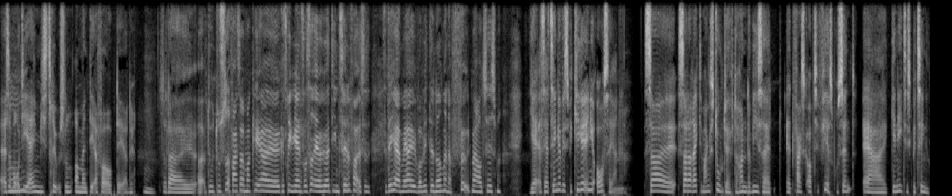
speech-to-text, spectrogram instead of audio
altså mm. hvor de er i mistrivsel, og man derfor opdager det. Mm. Så der, øh, du, du sidder faktisk og markerer, øh, Katrine, jeg er interesseret i at høre din tilføjelse til det her med, hvorvidt det er noget, man er født med autisme. Ja, altså jeg tænker, hvis vi kigger ind i årsagerne, så, øh, så er der rigtig mange studier efterhånden, der viser, at, at faktisk op til 80 procent er genetisk betinget.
